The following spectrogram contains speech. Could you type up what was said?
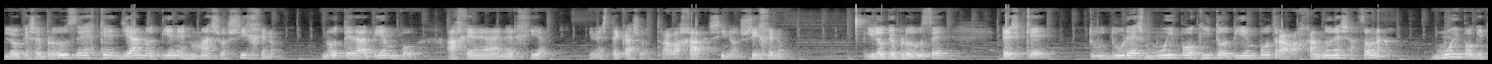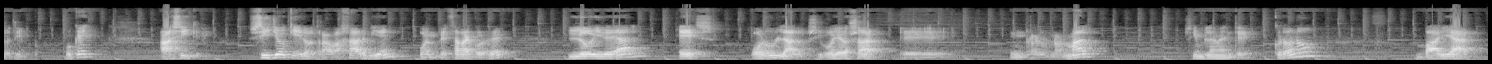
lo que se produce es que ya no tienes más oxígeno, no te da tiempo a generar energía, y en este caso trabajar sin oxígeno, y lo que produce es que tú dures muy poquito tiempo trabajando en esa zona, muy poquito tiempo, ¿ok? Así que, si yo quiero trabajar bien o empezar a correr, lo ideal es por un lado, si voy a usar eh, un reloj normal, simplemente crono, variar,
